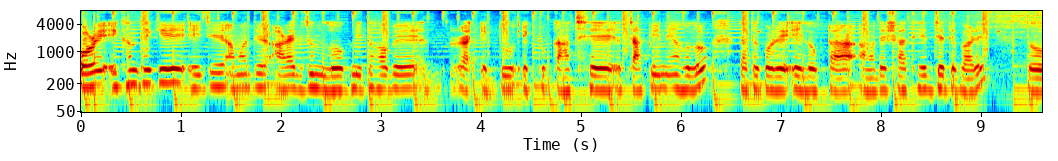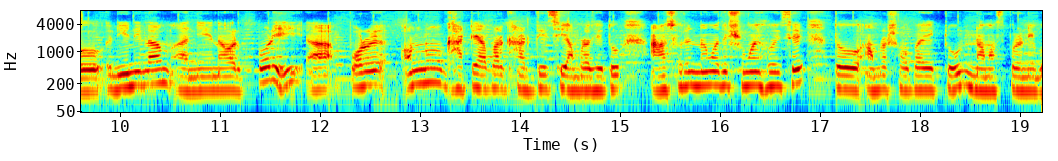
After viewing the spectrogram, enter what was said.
পরে এখান থেকে এই যে আমাদের আর একজন লোক নিতে হবে একটু একটু কাছে চাপিয়ে নেওয়া হলো যাতে করে এই লোকটা আমাদের সাথে যেতে পারে। তো নিয়ে নিলাম নিয়ে নেওয়ার পরেই পরে অন্য ঘাটে আবার ঘাট দিয়েছি। আমরা যেহেতু আসরের নামাজের সময় হয়েছে, তো আমরা সবাই একটু নামাজ পড়ে নেব।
